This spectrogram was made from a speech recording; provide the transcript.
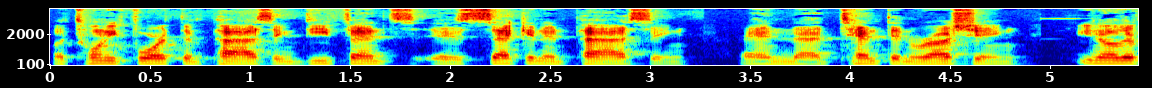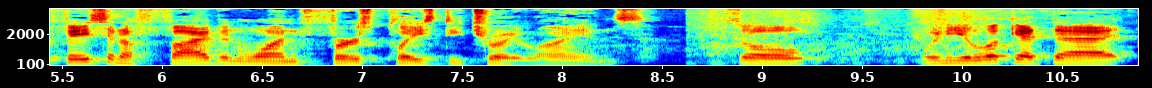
but 24th in passing. Defense is second in passing and uh, 10th in rushing. You know, they're facing a 5 and one first place Detroit Lions. So when you look at that,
